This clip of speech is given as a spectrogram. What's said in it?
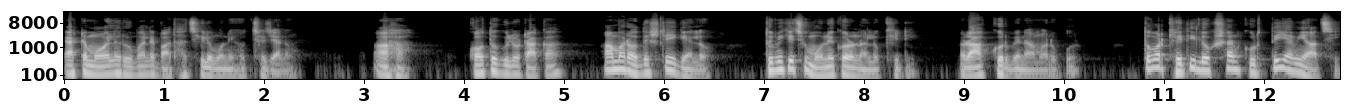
একটা ময়লা রুমালে বাঁধা ছিল মনে হচ্ছে যেন। আহা, কতগুলো টাকা? আমার অদেষ্টেই গেল। তুমি কিছু মনে করো না, লক্ষ্মীটি। রাগ করবে না আমার উপর। তোমার খ্যাতি লোকসান করতেই আমি আছি।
